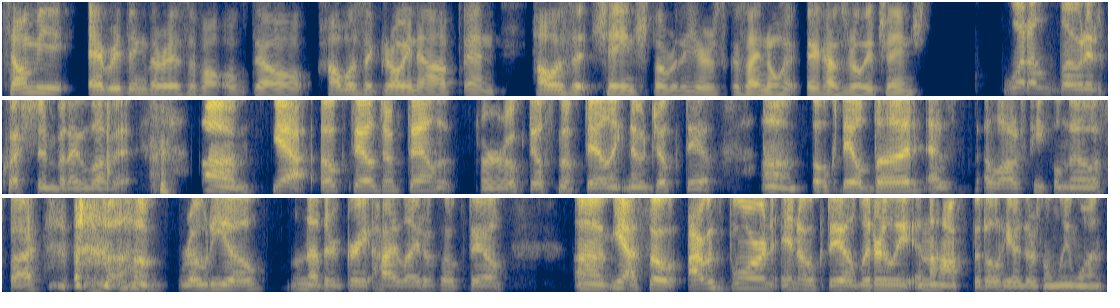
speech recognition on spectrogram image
tell me everything there is about Oakdale. How was it growing up, and how has it changed over the years? Because I know it has really changed. What a loaded question, but I love it. um, yeah, Oakdale, Oakdale, or Oakdale, Smokedale ain't no joke Dale. Um, Oakdale Bud, as a lot of people know us by. um, rodeo, another great highlight of Oakdale. Um, yeah, so I was born in Oakdale, literally in the hospital here. There's only one,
